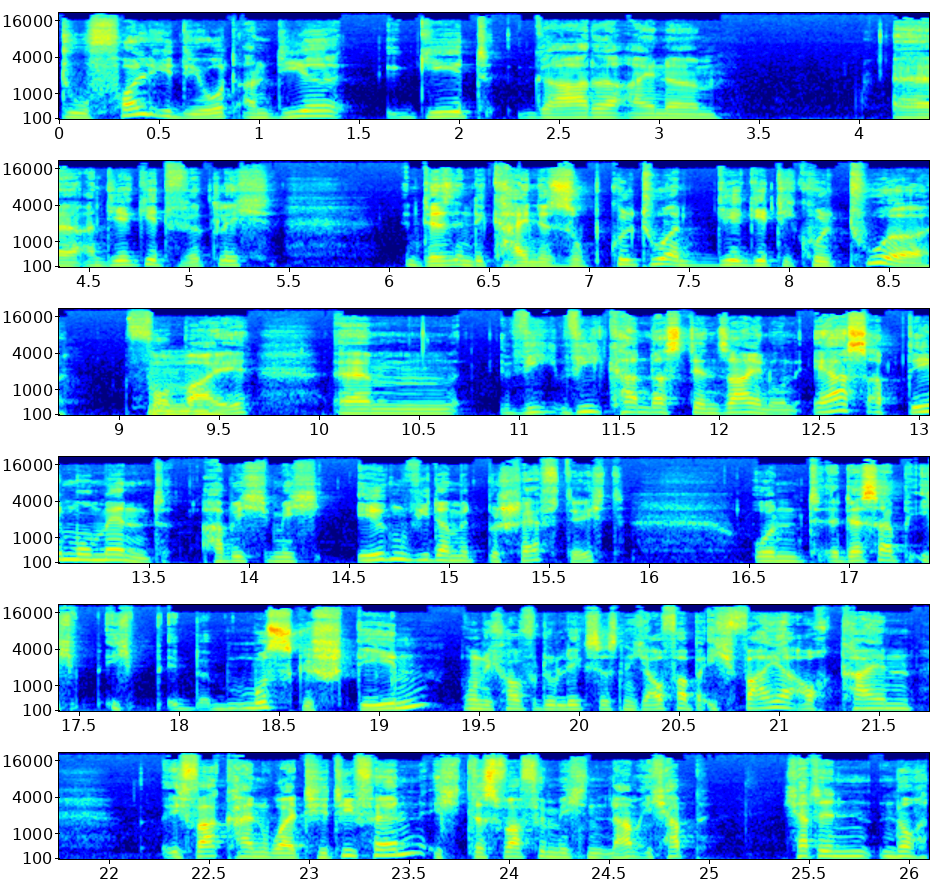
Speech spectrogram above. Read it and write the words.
du Vollidiot, an dir geht gerade eine, äh, an dir geht wirklich keine Subkultur, an dir geht die Kultur vorbei. Mhm. Ähm, wie, wie kann das denn sein? Und erst ab dem Moment habe ich mich irgendwie damit beschäftigt und deshalb, ich, ich muss gestehen, und ich hoffe, du legst es nicht auf, aber ich war ja auch kein, ich war kein White Titty fan Ich, das war für mich ein Name. Ich habe ich hatte noch,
